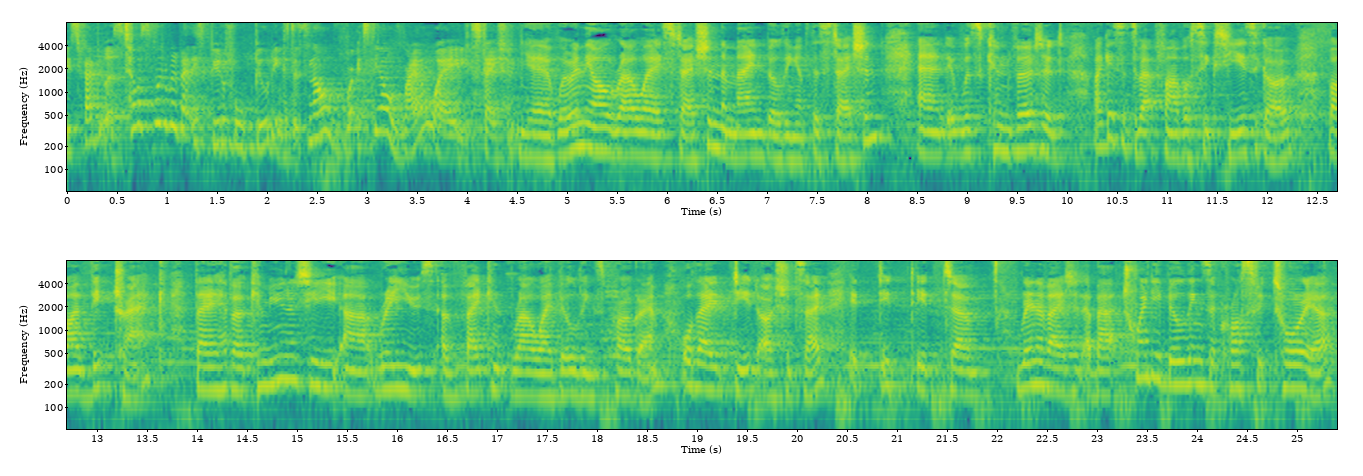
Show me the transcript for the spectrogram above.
is fabulous. Tell us a little bit about this beautiful building because it's an old it's the old railway station. Yeah, we're in the old railway station, the main building of the station, and it was converted. I guess it's about five or six years ago by VicTrack. They have a community uh, reuse of vacant railway buildings program, or they did, I should say. It it, it um, renovated about 20 buildings across Victoria,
